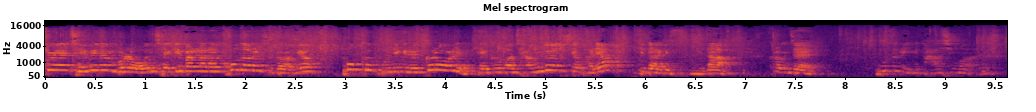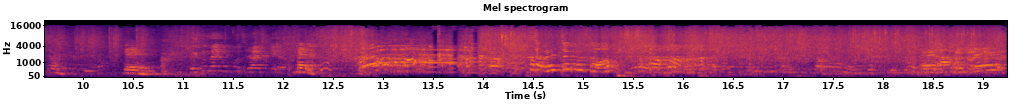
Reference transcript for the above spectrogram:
쇼의 재미는 물론 재기발랄한 코너를 주도하며 토크 분위기를 끌어올릴 개그우먼 장도연 씨의 활약 기대하겠습니다. 그럼 이제 포즈를 이미 다 하신 건 아니시죠? 네. 개그맨 포즈 할게요. 네. 자, 왼쪽부터. 네, 가운데.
